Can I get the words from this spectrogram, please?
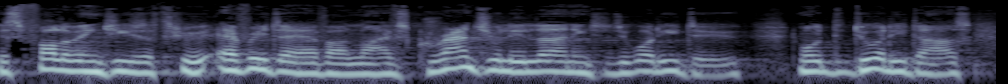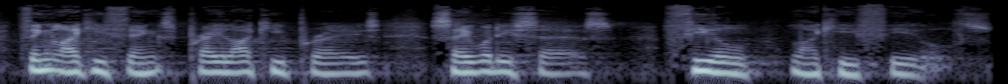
It's following Jesus through every day of our lives, gradually learning to do what he do, do what he does, think like he thinks, pray like he prays, say what he says, feel like he feels.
